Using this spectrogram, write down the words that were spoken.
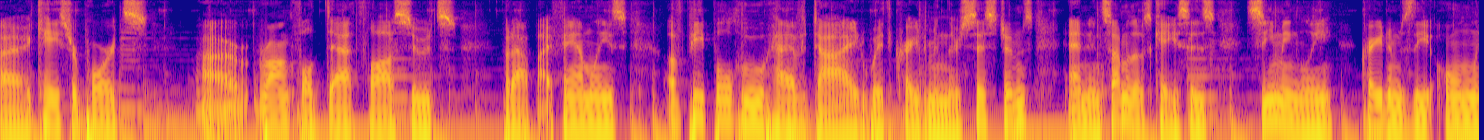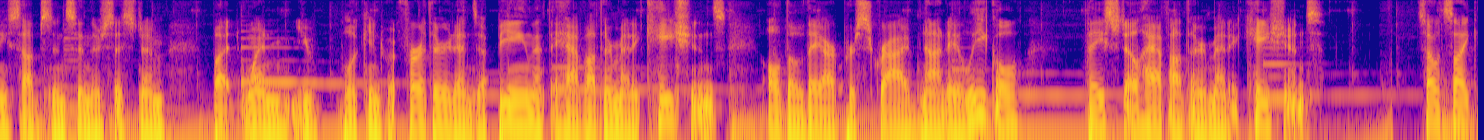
uh, case reports, uh, wrongful death lawsuits, put out by families of people who have died with kratom in their systems, and in some of those cases, seemingly kratom's the only substance in their system. But when you look into it further, it ends up being that they have other medications. Although they are prescribed, not illegal, they still have other medications. So it's like,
